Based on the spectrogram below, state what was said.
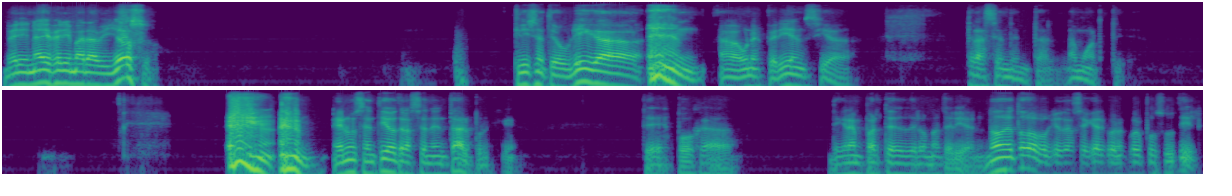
Very nice, very maravilloso. Krishna te obliga a una experiencia trascendental, la muerte. en un sentido trascendental, porque te despoja de gran parte de lo material. No de todo, porque te hace quedar con el cuerpo sutil.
